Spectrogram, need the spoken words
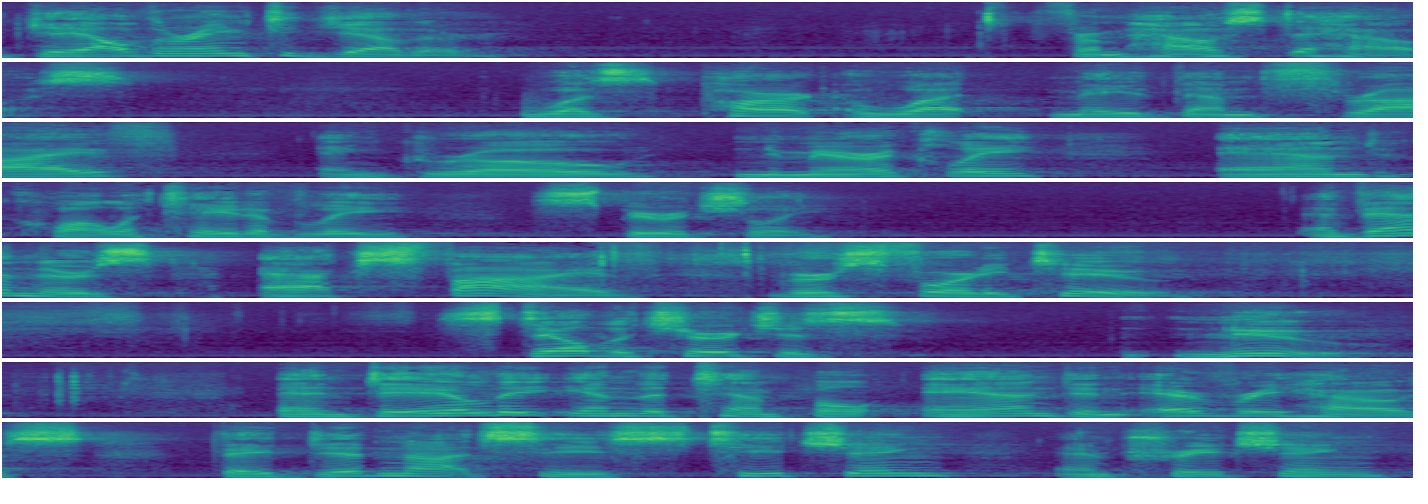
gathering together from house to house was part of what made them thrive and grow numerically and qualitatively spiritually. And then there's Acts 5, verse 42. Still, the church is new. And daily in the temple and in every house, they did not cease teaching and preaching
